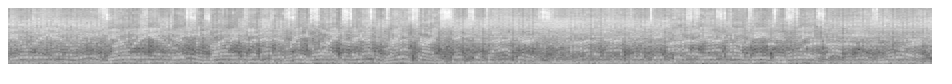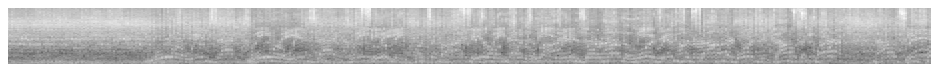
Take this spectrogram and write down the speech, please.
Fielding and lead. Fielding and lead. Going into the net. Bring going into the net. Bracers. Six attackers. Adenak going to take this face off against Moore. off against Moore. Moore wins that cleanly. Wins that cleanly. Puts it behind the Fielding puts it behind rims around the. Rims it around the board. The bouncing Clark. Bouncing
